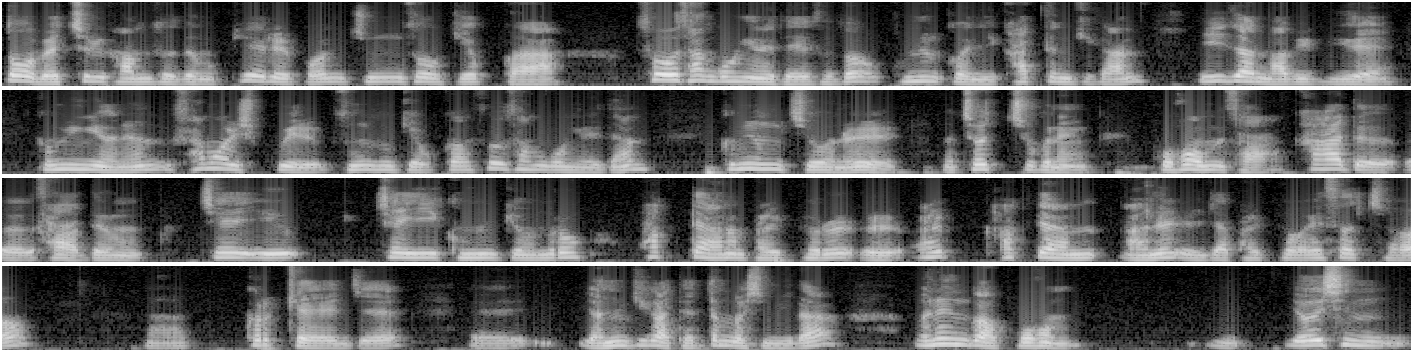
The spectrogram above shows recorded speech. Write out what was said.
또 매출 감소 등 피해를 본 중소기업과 소상공인에 대해서도 금융권이 같은 기간 이자 납입 이후에 금융위원회는 3월 19일 중소기업과 소상공인에 대한 금융 지원을 저축은행, 보험사, 카드사 등 제2, 제2금융기관으로 확대하는 발표를 할- 확대안을 이제 발표했었죠. 아, 그렇게 이제 에, 연기가 됐던 것입니다. 은행과 보험, 음, 여신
